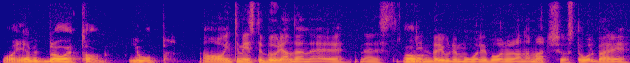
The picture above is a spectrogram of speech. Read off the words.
var jävligt bra ett tag ihop. Ja, och inte minst i början där när, när ja. Lindberg gjorde mål i var och varannan match och Stålberg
